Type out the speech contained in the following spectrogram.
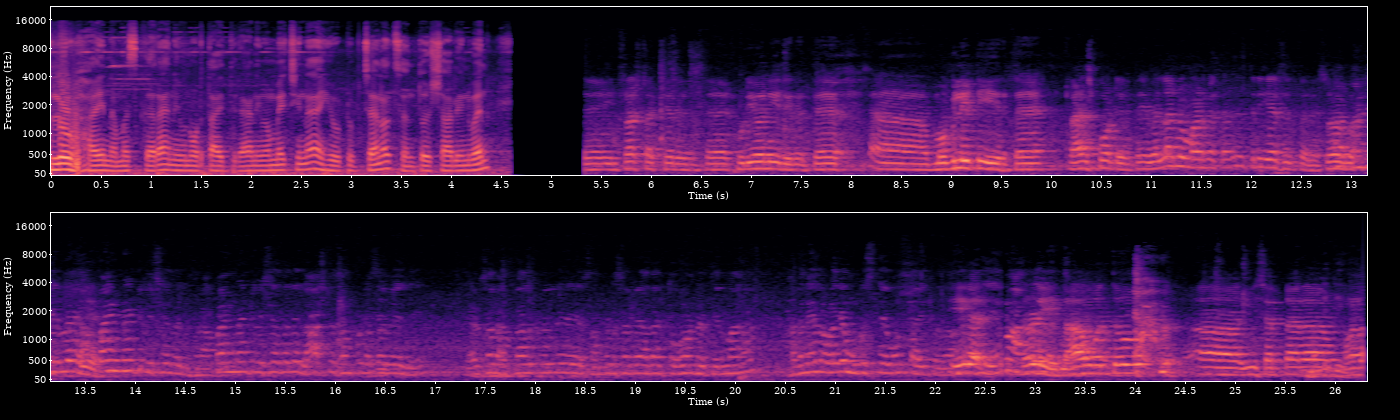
ಹಲೋ ಹಾಯ್ ನಮಸ್ಕಾರ. ನೀವು ನೋಡ್ತಾ ಇದ್ದೀರಾ ನಿಮ್ಮ ಮೆಚ್ಚಿನ YouTube channel Santhosh all in one. Infrastructure ಇರುತ್ತೆ ಕುಡಿಯೋ ನೀರು ಇರುತ್ತೆ ಮೊಬಿಲಿಟಿ ಇರುತ್ತೆ ಟ್ರಾನ್ಸ್ಪೋರ್ಟ್ ಇರುತ್ತೆ ಇವೆಲ್ಲನೂ ಮಾಡಬೇಕಾದ್ರೆ ತ್ರೀ ಇಯರ್ಸ್ ಇರ್ತದೆ. ಸೊ ಅಪಾಯಿಂಟ್ಮೆಂಟ್ ವಿಷಯದಲ್ಲಿ ಅಪಾಯಿಂಟ್ಮೆಂಟ್ ವಿಷಯದಲ್ಲಿ ಲಾಸ್ಟ್ ಸಂಪುಟ ಸಭೆಯಲ್ಲಿ ಎರಡ್ ಸಾವಿರದ ಹದಿನಾಲ್ಕರಲ್ಲಿ ಸಂಪುಟ ಸಭೆ ಆದಾಗ ತಗೊಂಡ್ರೆ ತೀರ್ಮಾನ ಹದಿನೈದರೊಳಗೆ ಮುಗಿಸ್ತೇವೆ ಅಂತ ಆಯ್ತು. ಈಗ ನೋಡಿ ನಾವೊಂದು ನಾವಂತೂ ಈ ಸರ್ಕಾರ ಬಹಳ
